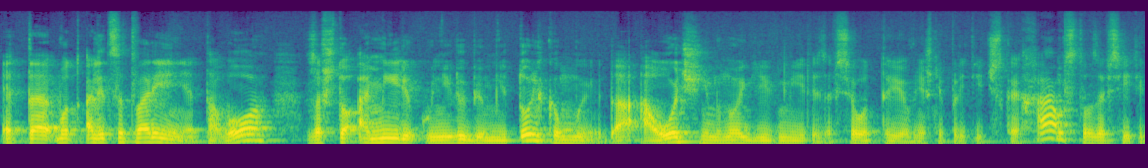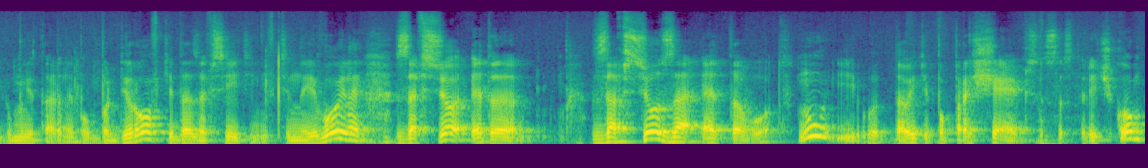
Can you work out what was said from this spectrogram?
это вот олицетворение того, за что Америку не любим не только мы, да, а очень многие в мире. За все вот ее внешнеполитическое хамство, за все эти гуманитарные бомбардировки, да, за все эти нефтяные войны, за все это, за все за это вот. Ну и вот давайте попрощаемся со старичком,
